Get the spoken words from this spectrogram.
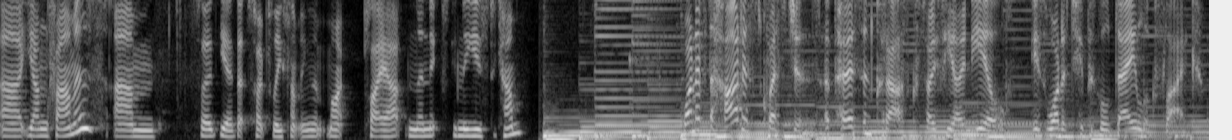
uh, young farmers. Um, so yeah, that's hopefully something that might play out in the next in the years to come. One of the hardest questions a person could ask Sophie O'Neil is what a typical day looks like.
